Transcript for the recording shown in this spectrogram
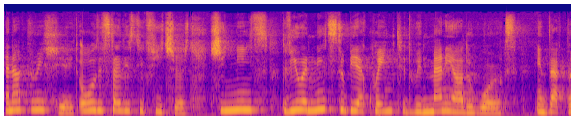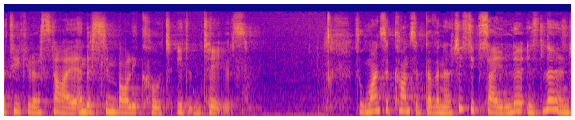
and appreciate all the stylistic features, she needs, the viewer needs to be acquainted with many other works in that particular style and the symbolic code it entails. So once the concept of an artistic style is learned,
